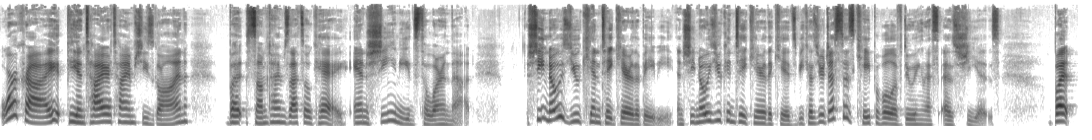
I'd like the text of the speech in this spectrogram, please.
or cry the entire time she's gone, but sometimes that's okay, and she needs to learn that. She knows you can take care of the baby, and she knows you can take care of the kids because you're just as capable of doing this as she is. But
